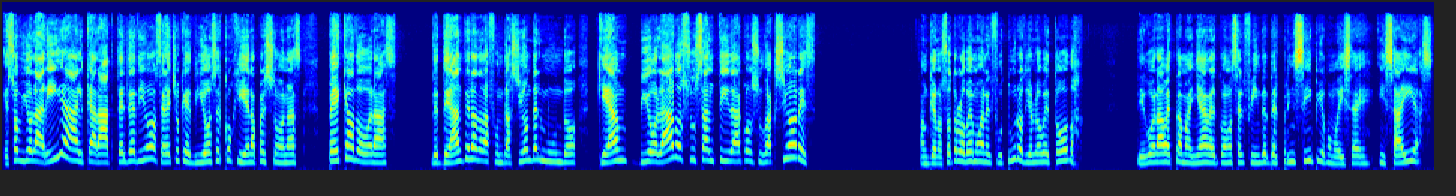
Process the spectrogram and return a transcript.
Eso violaría el carácter de Dios, el hecho que Dios escogiera personas pecadoras desde antes de la fundación del mundo que han violado su santidad con sus acciones. Aunque nosotros lo vemos en el futuro, Dios lo ve todo. Diego oraba esta mañana, Él conoce el fin desde el principio, como dice Isaías.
